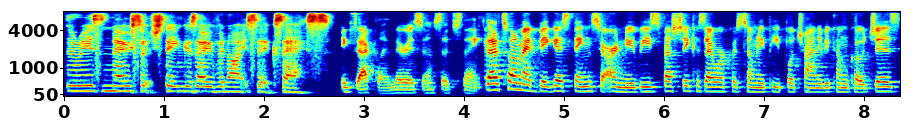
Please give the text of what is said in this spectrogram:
There is no such thing as overnight success. Exactly. There is no such thing. That's one of my biggest things to our newbies, especially because I work with so many people trying to become coaches.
